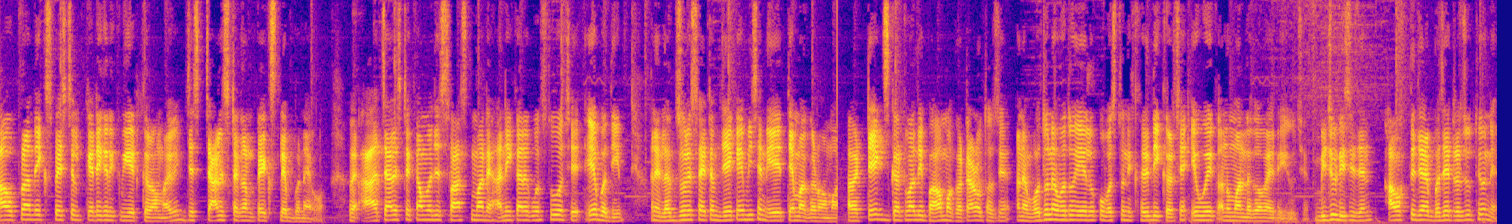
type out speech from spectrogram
આ ઉપરાંત એક સ્પેશિયલ કેટેગરી ક્રિએટ કરવામાં આવી, જે ચાલીસ ટકાનો ટેક્સ સ્લેબ બનાવ્યો. હવે આ ચાલીસ ટકામાં જે સ્વાસ્થ્ય માટે હાનિકારક વસ્તુઓ છે, એ બધી અને લક્ઝુરિયસ આઇટમ જે કંઈ બી છે ને, એ તેમાં ગણવામાં. હવે ટેક્સ ઘટવાથી ભાવમાં ઘટાડો થશે અને વધુને વધુ એ લોકો વસ્તુની ખરીદી કરશે એવું એક અનુમાન લગાવાઈ રહ્યું છે. બીજું ડિસિઝન આ વખતે જ્યારે બજેટ રજૂ થયું ને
